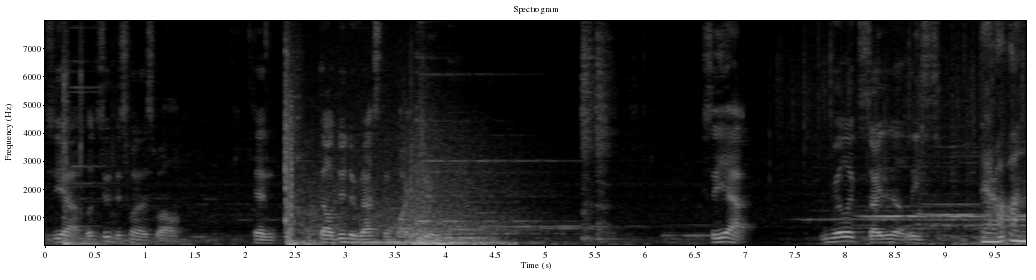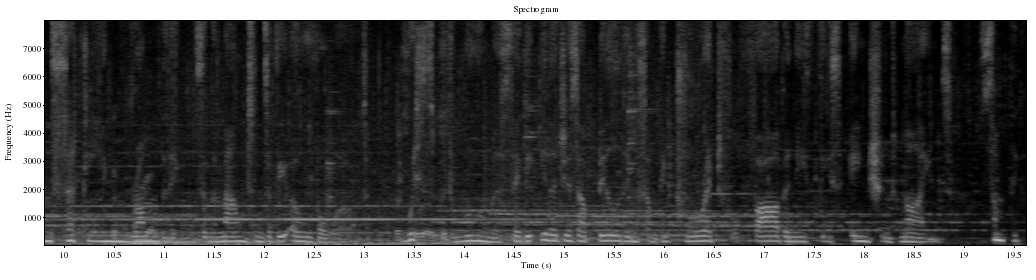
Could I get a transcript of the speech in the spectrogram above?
So yeah, let's do this one as well. Then, I'll do the rest in part two. So yeah, real excited at least. There are unsettling rumblings in the mountains of the overworld. Yes, Whispered rumors say the Illagers are building something dreadful far beneath these ancient mines. Something of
